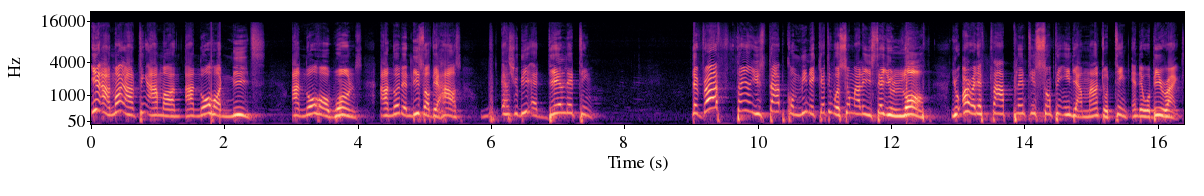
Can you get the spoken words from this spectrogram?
In as much I think I'm a, I know her needs, I know her wants, I know the needs of the house. There should be a daily thing. The very time you start communicating with somebody you say you love, you already start planting something in their mind to think, and they will be right.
